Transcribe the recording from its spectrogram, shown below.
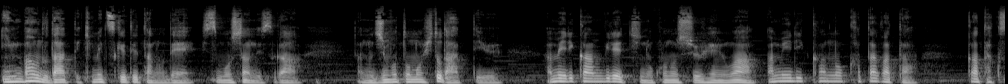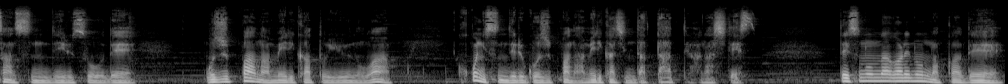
インバウンドだって決めつけてたので質問したんですがあの地元の人だっていうアメリカンビレッジのこの周辺はアメリカの方々がたくさん住んでいるそうで50%のアメリカというのはここに住んでる50%のアメリカ人だったっていう話です。でその流れの中で、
